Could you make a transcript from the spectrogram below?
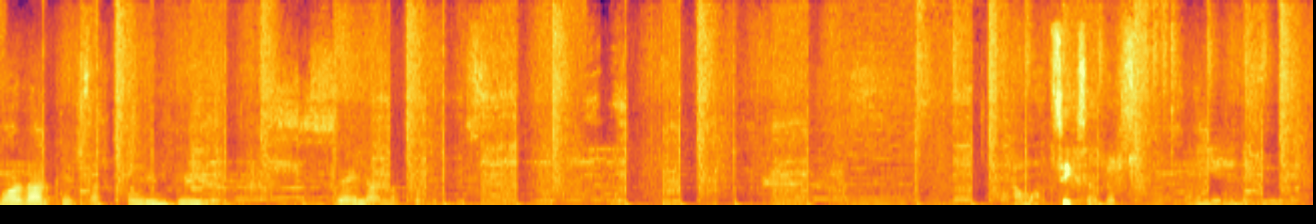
Bu arada arkadaşlar oyun böyle. Şöyle anlatalım biz. Tamam 84. Yerini söyle.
